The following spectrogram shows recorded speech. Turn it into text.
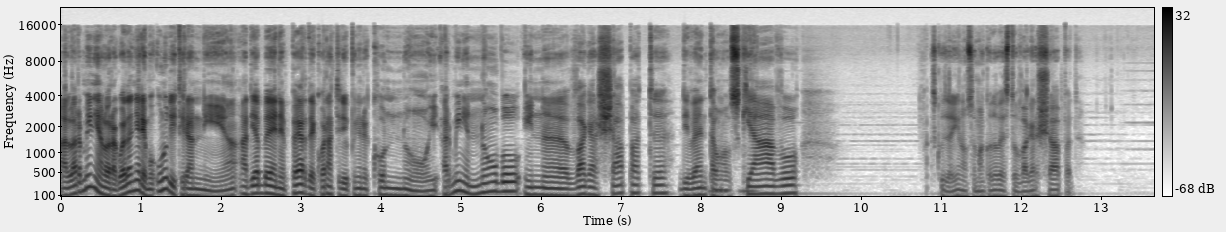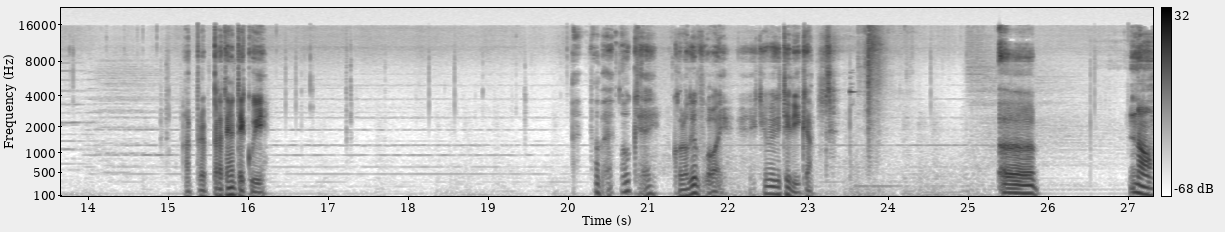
All'Armenia allora guadagneremo uno di tirannia, a Diabene perde 40 di opinione con noi, Armenian Noble in uh, Vagar diventa uno schiavo. Scusa, io non so manco dove sto Vagar Shapat. Ah, pr praticamente qui. Eh, vabbè, ok, quello che vuoi, che che ti dica. Uh, No,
